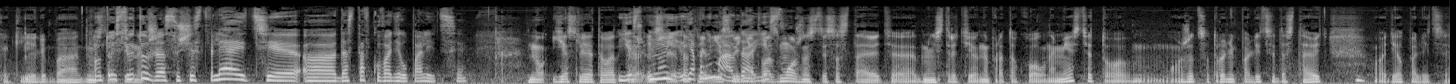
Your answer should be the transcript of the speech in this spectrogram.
какие-либо административные... Ну, то есть вы тоже осуществляете э, доставку в отдел полиции? Ну, если этого если, если, ну, это, я понимаю, если да, нет если... возможности составить административный протокол на месте, то может сотрудник полиции доставить в отдел полиции.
